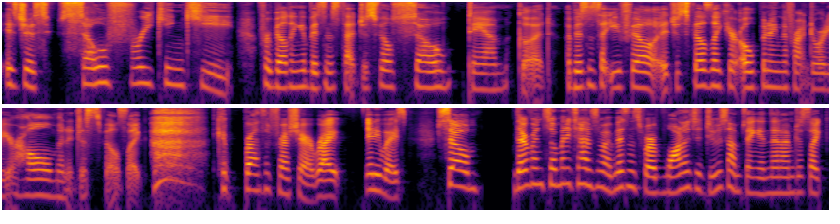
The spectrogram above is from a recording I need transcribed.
is just so freaking key for building a business that just feels so damn good. A business that you feel, it just feels like you're opening the front door to your home and it just feels like, like a breath of fresh air, right? Anyways, so there have been so many times in my business where I've wanted to do something and then I'm just like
